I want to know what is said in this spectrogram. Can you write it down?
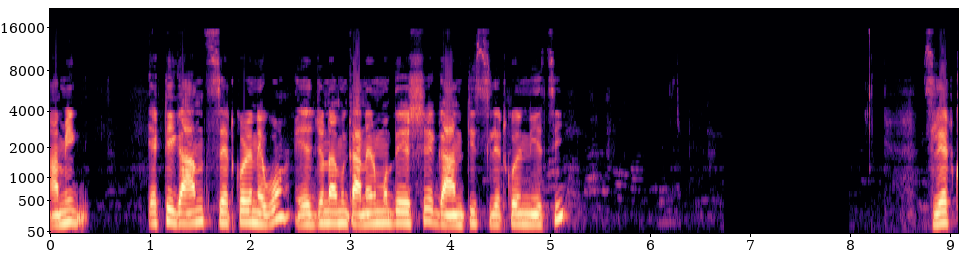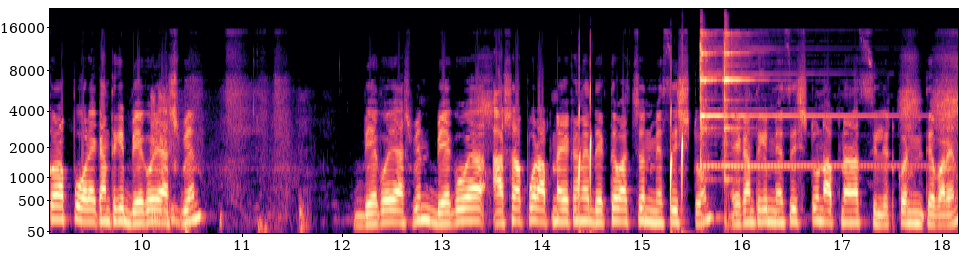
আমি একটি গান সেট করে নেব। এর জন্য আমি গানের মধ্যে এসে গানটি সিলেক্ট করে নিয়েছি। সিলেক্ট করার পর এখান থেকে বেগ হয়ে আসবেন। বেগ হয়ে আসবেন। বেগ হয়ে আসার পর আপনার এখানে দেখতে পাচ্ছেন মেসেজ স্টোন এখান থেকে মেসেজ স্টোন আপনারা সিলেক্ট করে নিতে পারেন।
